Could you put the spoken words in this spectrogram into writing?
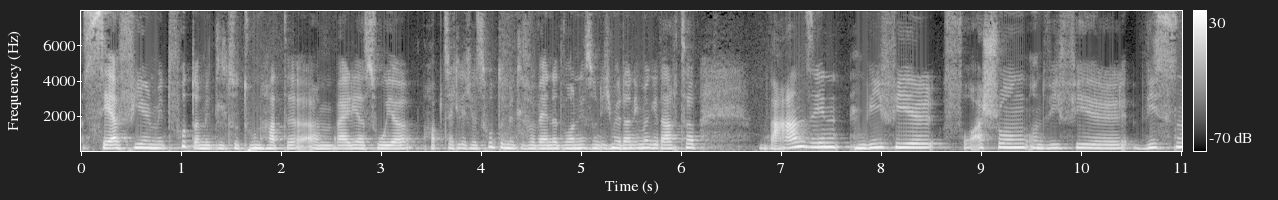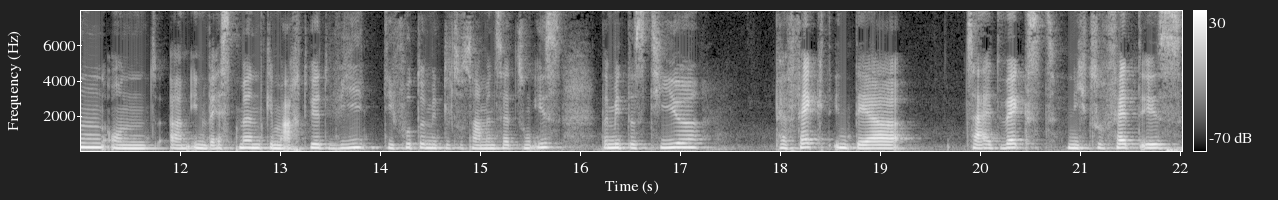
sehr viel mit Futtermittel zu tun hatte, ähm, weil ja Soja hauptsächlich als Futtermittel verwendet worden ist und ich mir dann immer gedacht habe, Wahnsinn, wie viel Forschung und wie viel Wissen und ähm, Investment gemacht wird, wie die Futtermittelzusammensetzung ist, damit das Tier perfekt in der Zeit wächst, nicht zu fett ist,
